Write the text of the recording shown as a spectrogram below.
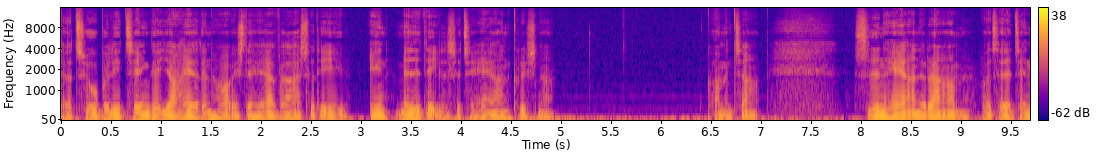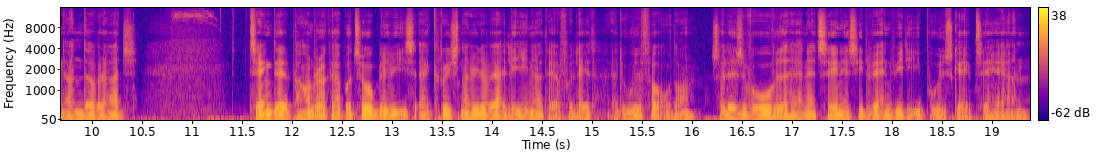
der Tobali tænkte, jeg er den højeste herre Vasudev, en meddelelse til herren Krishna. Kommentar. Siden herren Ram var taget til Nanda Vraj, tænkte Poundraka på tåbeligvis, at Krishna ville være alene og derfor let at udfordre, således vågede han at sende sit vanvittige budskab til herren.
